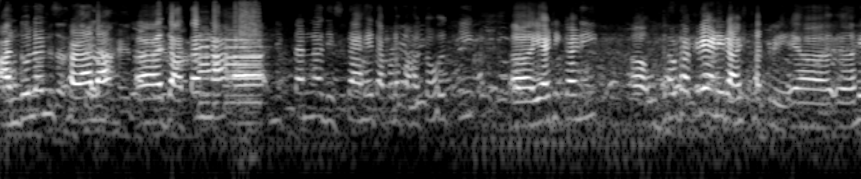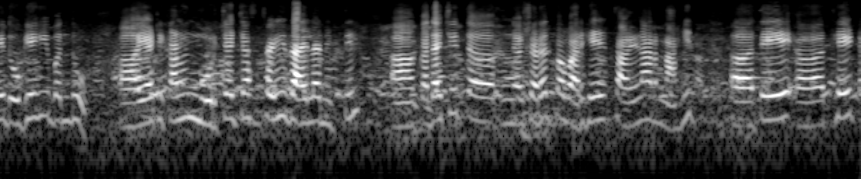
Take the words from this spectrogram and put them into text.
आंदोलन स्थळाला जाताना निघताना दिसत आहेत. आपण पाहतो आहोत की या ठिकाणी उद्धव ठाकरे आणि राज ठाकरे हे दोघेही बंधू या ठिकाणून मोर्चाच्या स्थळी जायला निघतील. कदाचित शरद पवार हे चालणार नाहीत. ते थेट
